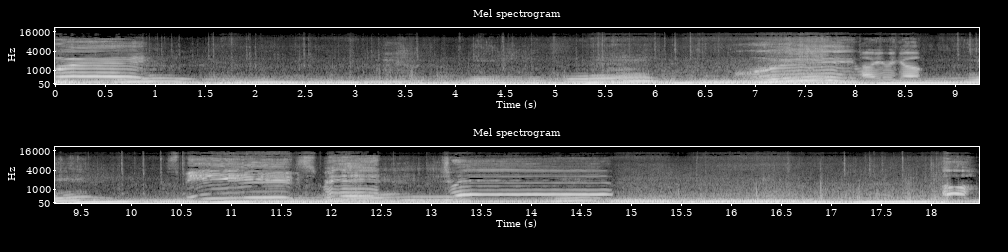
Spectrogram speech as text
Way! Way! Oh, here we go. Speed! Speed drip. Oh,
